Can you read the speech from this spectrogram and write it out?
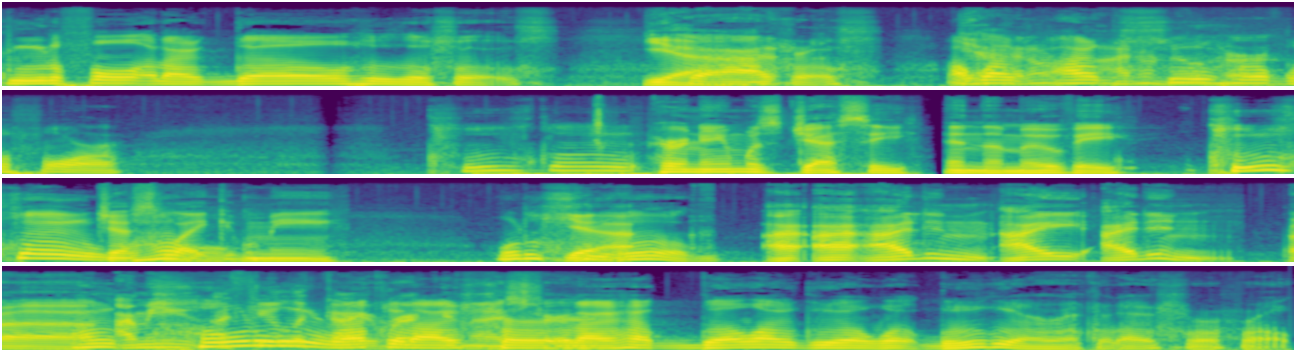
beautiful, and I know who this is. Yeah, the I- actress. I'm yeah, I like, don't- I I've seen her. her. before. Tuesday, her name was Jessie in the movie, Tuesday, just Weld. like me. What is she Yeah, in? I, I, I didn't, I, I didn't. Uh, I, mean, totally I feel like I recognized recognized her, her. and I had no idea what movie I recognized her from.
